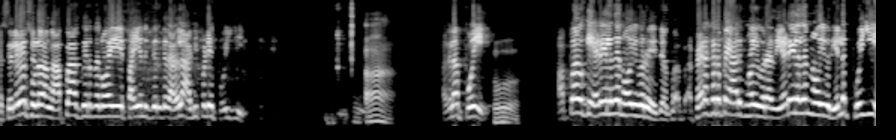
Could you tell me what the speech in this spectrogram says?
சில பேர் சொல்லுவாங்க அப்பாவுக்கு இருந்த நோய் பையனுக்கு இருக்குது அதெல்லாம் அடிப்படை பொய். ஆ. அதெல்லாம் பொய். ஓ. அப்பாவுக்கு இடையில தான் நோய் வரும். இது பிறக்கிறப்ப யாருக்கு நோய் வராது? இடையில தான் நோய் வரும். எல்லாம் பொய்.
